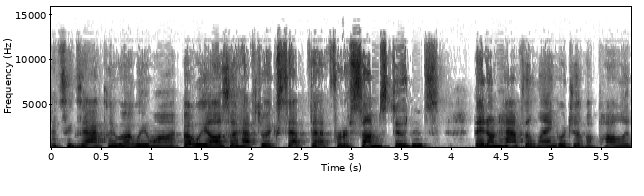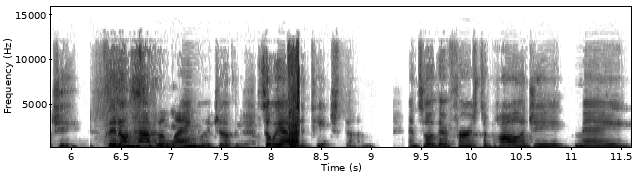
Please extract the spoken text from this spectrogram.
That's exactly what we want. But we also have to accept that for some students, they don't have the language of apology. They don't have the language of, yeah. so we have to teach them. And so their first apology may,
